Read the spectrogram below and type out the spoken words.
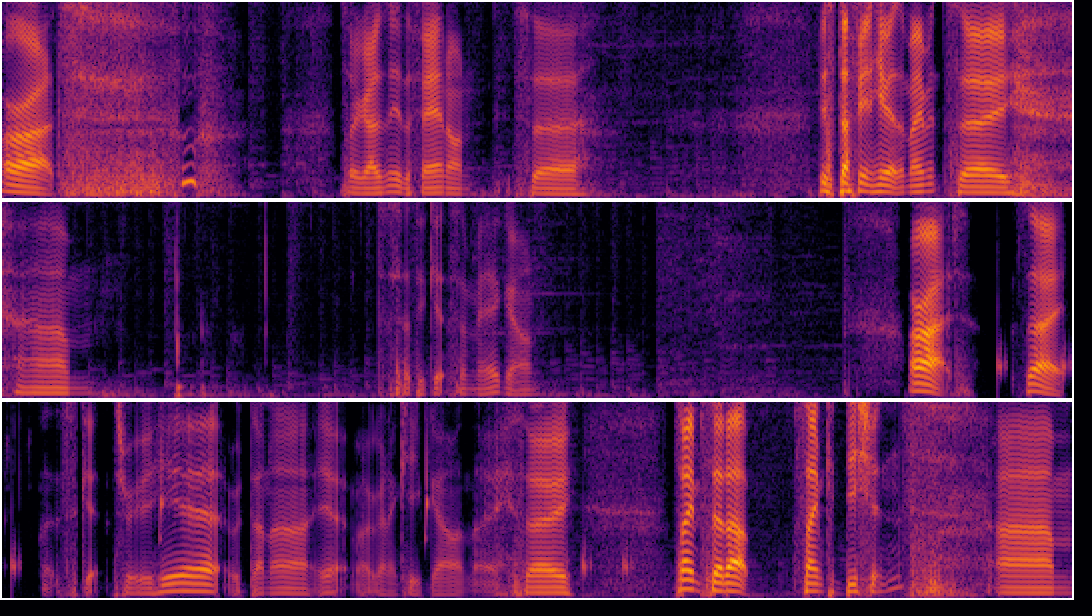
All right. Whew. Sorry guys, I need the fan on. It's uh, bit stuffy in here at the moment, so um, just had to get some air going. All right, so let's get through here. We've done a, yeah, we're gonna keep going though. So same setup, same conditions. Um,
